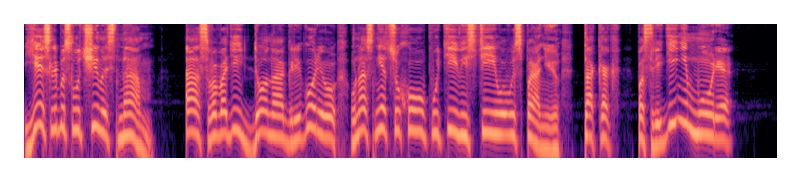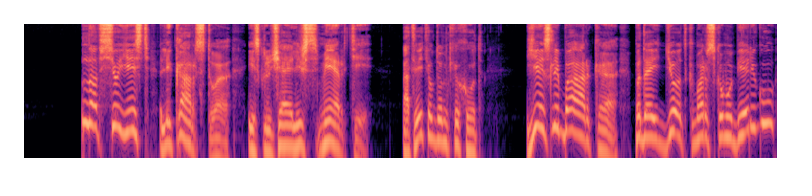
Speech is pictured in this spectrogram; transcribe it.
если бы случилось нам освободить Дона Григорию, у нас нет сухого пути вести его в Испанию, так как посредине моря. «На все есть лекарство, исключая лишь смерти», — ответил Дон Кихот. «Если барка подойдет к морскому берегу,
